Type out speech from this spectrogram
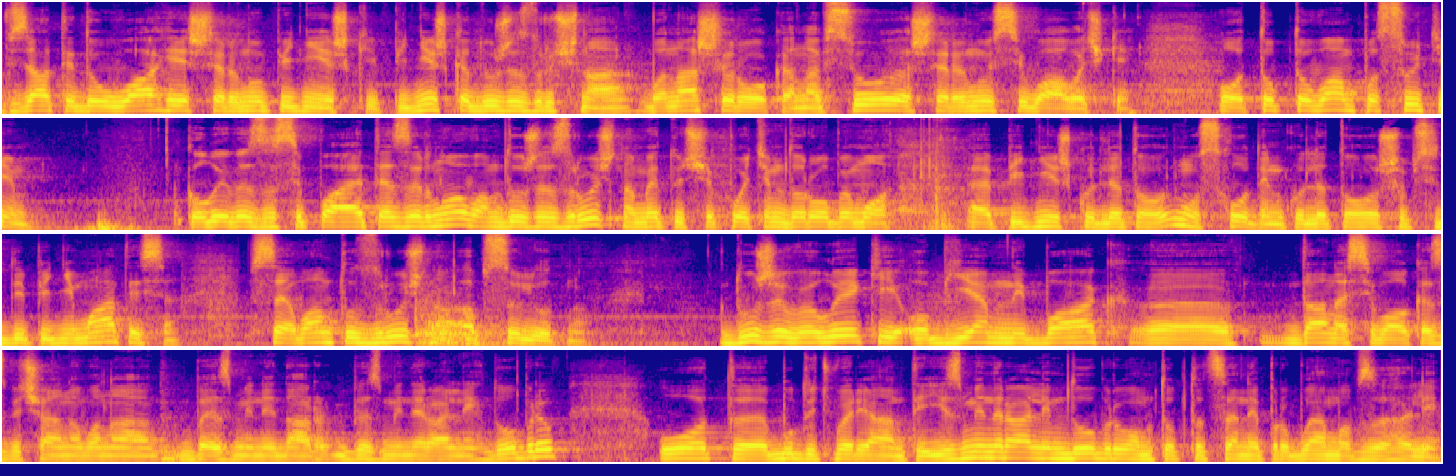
взяти до уваги ширину підніжки. Підніжка дуже зручна, вона широка на всю ширину сівалочки. От, тобто, вам по суті. Коли ви засипаєте зерно, вам дуже зручно. Ми тут ще потім доробимо е, підніжку для того, ну, сходинку для того, щоб сюди підніматися. Все, вам тут зручно абсолютно. Дуже великий об'ємний бак. Е, Дана сівалка, звичайно, вона без, без мінеральних добрив. От е, будуть варіанти і з мінеральним добривом, тобто це не проблема взагалі.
